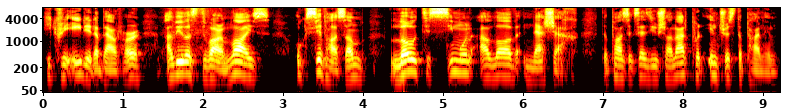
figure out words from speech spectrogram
he created about her alilos devarim lies uksiv hasam lo tisimon alav neshech. The pasuk says, "You shall not put interest upon him."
